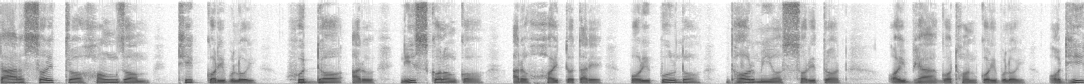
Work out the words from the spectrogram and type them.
তাৰ চৰিত্ৰ সংযম ঠিক কৰিবলৈ শুদ্ধ আৰু নিষ্কলংক আৰু সত্যতাৰে পৰিপূৰ্ণ ধৰ্মীয় চৰিত্ৰত অভ্যাস গঠন কৰিবলৈ অধিক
